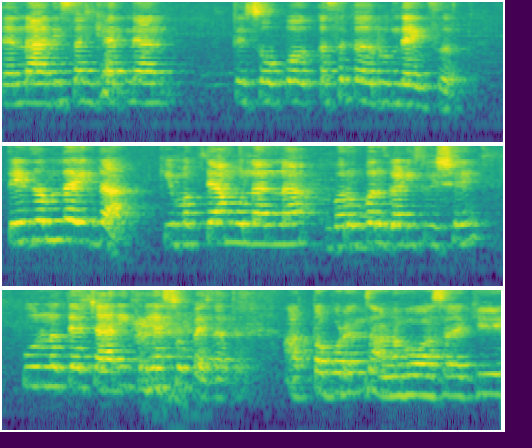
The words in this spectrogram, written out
त्यांना आधी संख्याज्ञान ते सोपं कसं करून द्यायचं ते जमलं एकदा की मग त्या मुलांना बरोबर गणित विषय पूर्ण त्या चारही क्रिया सोप्या जातात. आतापर्यंतचा अनुभव असा आहे की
